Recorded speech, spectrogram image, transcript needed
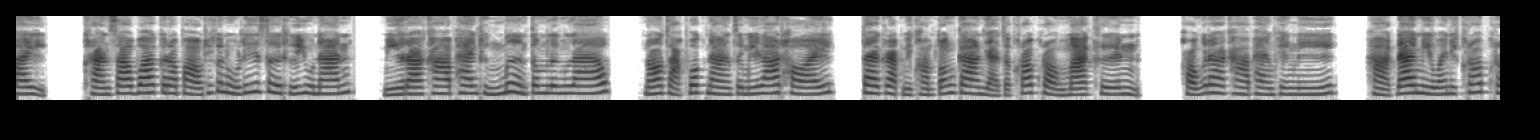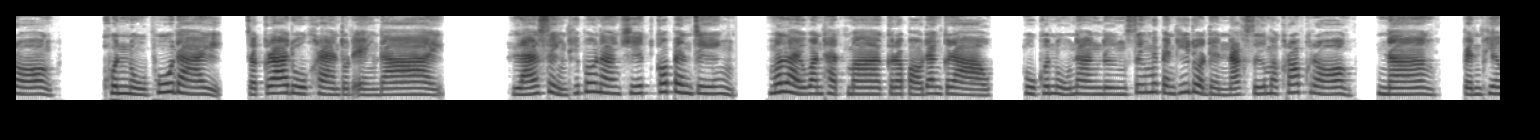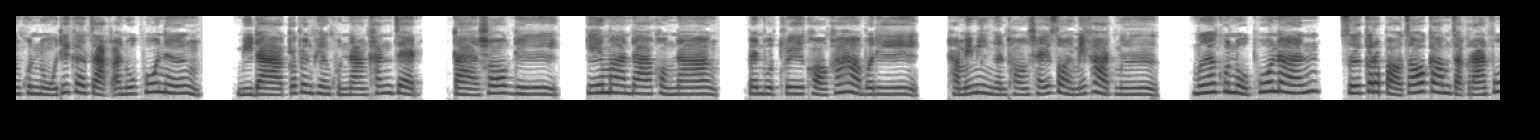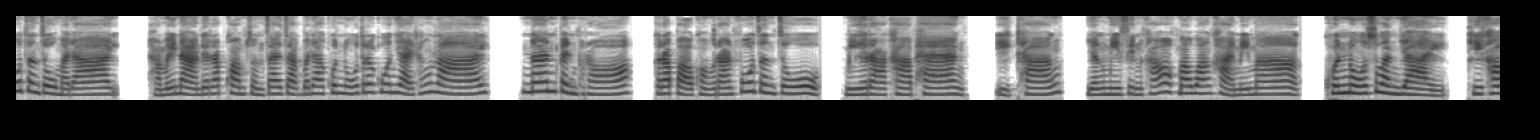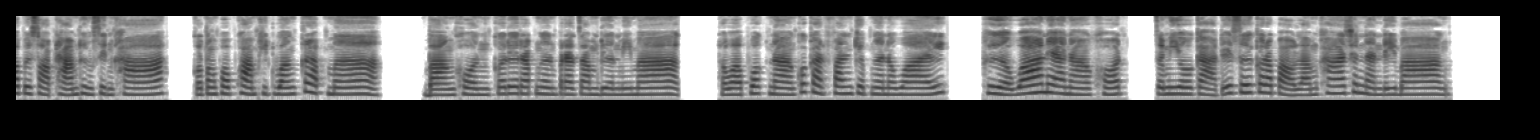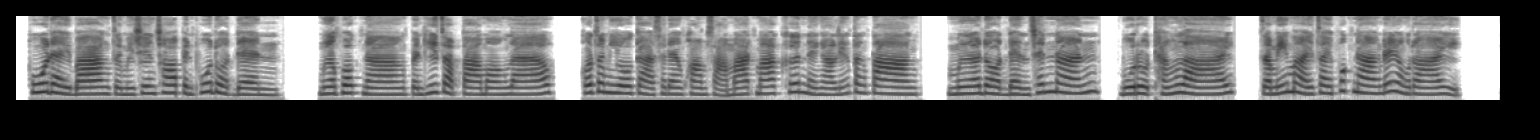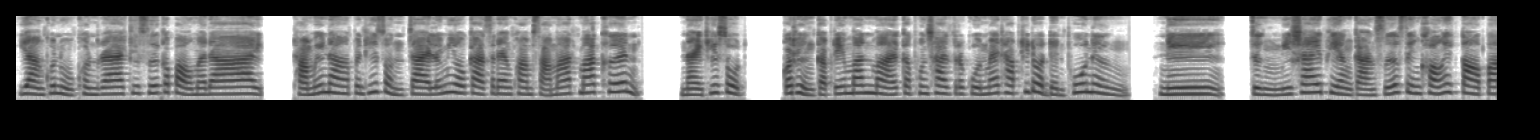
ครานทราบว่ากระเป๋าที่กหนูรี่สื่อถืออยู่นั้น มีราคาแพงถึงหมื่นตำลึงแล้ว นอกจากพวกนางจะมีล่าถอย แต่กลับมีความต้องการอยากจะครอบครองมากขึ้น ของราคาแพงเพียงนี้ หากได้มีไว้ในครอบครอง คุณหนูผู้ใดจะกล้าดูแคลนตนเองได้ และสิ่งที่พวกนางคิดก็เป็นจริง เมื่อหลายวันถัดมากระเป๋าดังกล่าว ถูกคุณหนูนางหนึ่งซึ่งไม่เป็นที่โดดเด่นนักซื้อมาครอบครอง นาง เป็นเพียงคุณหนูที่เกิดจากอนุผู้หนึ่ง บิดาก็เป็นเพียงขุนนางขั้นเจ็ดแต่โชคดีที่มารดาของนาง เป็นบุตรีของข้าหาบดีทำให้มีเงินทองใช้สอยไม่ขาดมือ เมื่อคุณหนูผู้นั้นซื้อกระเป๋าเจ้ากรรมจากร้านฟู่จันจูมาได้ทำให้นางได้รับความสนใจจากบรรดาคุณหนูตระกูลใหญ่ทั้งหลาย นั่นเป็นเพราะกระเป๋าของร้านฟู่จันจู มีราคาแพง อีกทั้งยังมีสินค้าออกมาวางขายไม่มากคุณหนูส่วนใหญ่ที่เข้าไปสอบถามถึงสินค้า ก็ต้องพบความผิดหวังกลับมา บางคนก็ได้รับเงินประจำเดือนไม่มากทว่าพวกนางก็กัดฟันเก็บเงินเอาไว้ เผื่อว่าในอนาคตจะมีโอกาสได้ซื้อกระเป๋าล้ำค่าเช่นนั้นได้บ้าง ผู้ใดบ้างจะมีชื่นชอบเป็นผู้โดดเด่น เมื่อพวกนางเป็นที่จับตามองแล้ว ก็จะมีโอกาสแสดงความสามารถมากขึ้นในงานเลี้ยงต่างๆ เมื่อโดดเด่นเช่นนั้น บุรุษทั้งหลาย จะไม่หมายใจพวกนางได้อย่างไร อย่างคุณหนูคนแรกที่ซื้อกระเป๋ามาได้ทำให้นางเป็นที่สนใจและมีโอกาสแสดงความสามารถมากขึ้น ในที่สุดก็ถึงกับได้มั่นหมายกับคุณชายตระกูลแม่ทัพที่โดดเด่นผู้หนึ่ง นี่จึงมิใช่เพียงการซื้อสิ่งของอีกต่อไป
